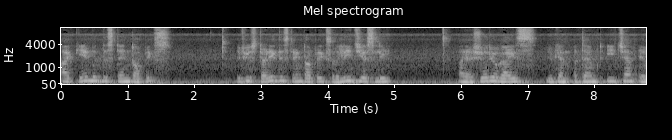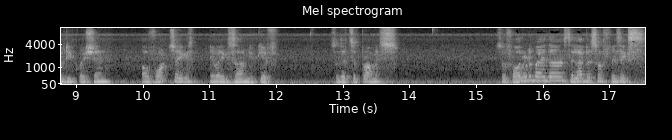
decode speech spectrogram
I came with these 10 topics. If you study these 10 topics religiously, I assure you guys you can attempt each and every question of whatsoever exam you give. So that's a promise. So followed by the syllabus of physics,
